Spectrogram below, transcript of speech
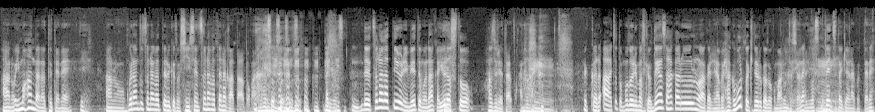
あの芋判断になっててね、ええあのグラウンドつながってるけど、新線つながってなかったとかね、そうそうそうそう、あります、うん。で、つながっているように見えても、なんか揺らすと外れたとかね、うん。それから、あちょっと戻りますけど、電圧測るの中にやっぱり100ボルト来てるかどうかもあるんですよね、電池だけじゃなくってね。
